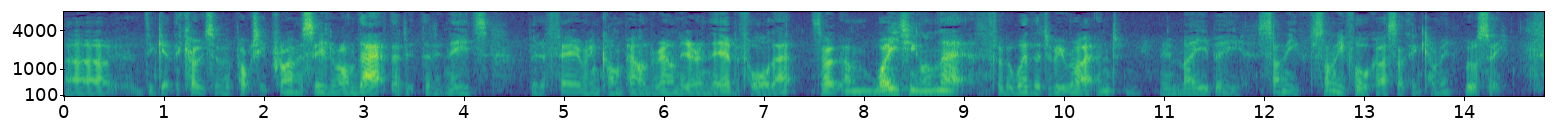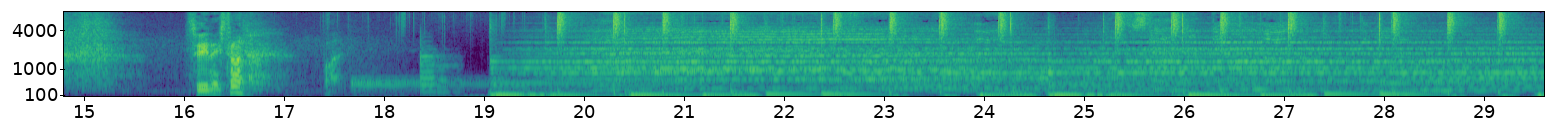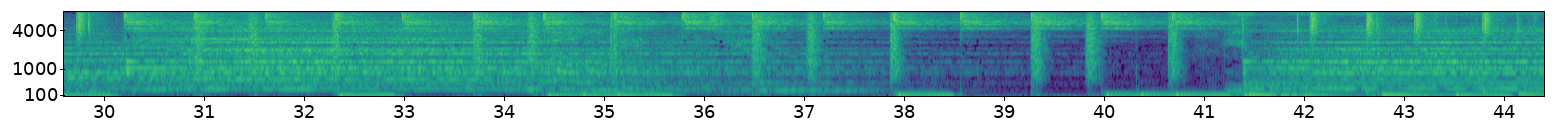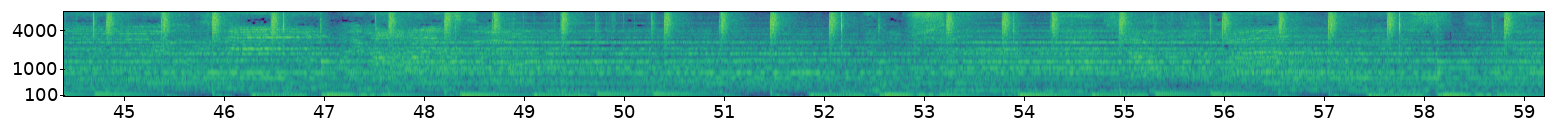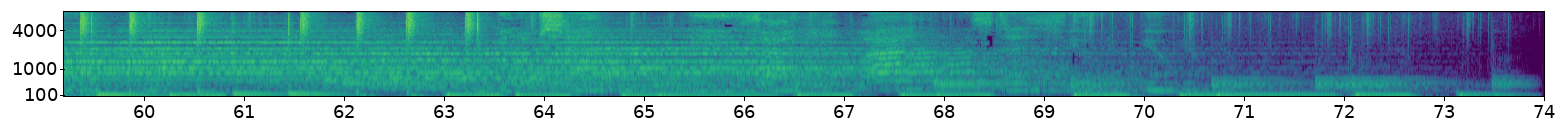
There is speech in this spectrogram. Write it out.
uh, to get the coats of epoxy primer sealer on that that it, that it needs. A bit of fairing compound around here and there before that. So I'm waiting on that for the weather to be right. And it may be sunny, sunny forecast, I think, coming. We'll see. See you next time. Bye.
